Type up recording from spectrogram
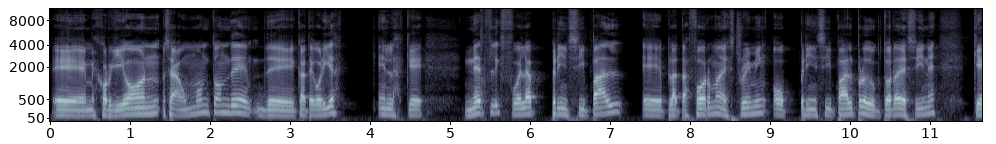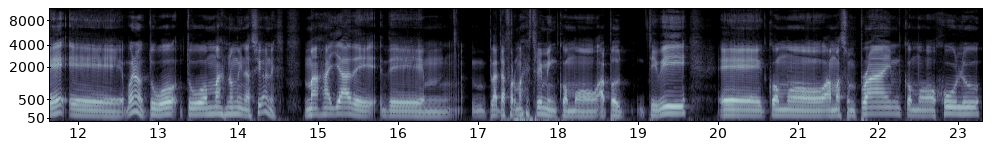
eh, mejor guion, o sea, un montón de, categorías en las que Netflix fue la principal eh, plataforma de streaming o principal productora de cine que, bueno, tuvo, tuvo más nominaciones, más allá de, de em, plataformas de streaming como Apple TV, eh, como Amazon Prime, como Hulu,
